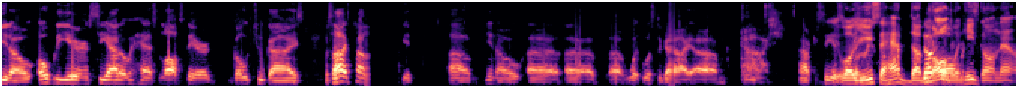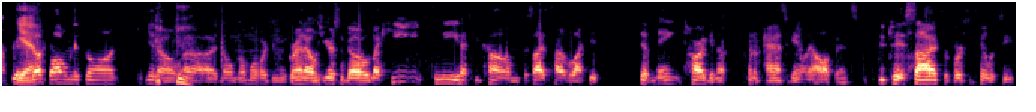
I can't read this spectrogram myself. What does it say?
you know, over the years, Seattle has lost their go-to guys. Besides Tyler um, you know, uh, uh, uh, what, what's the guy? Um, gosh, I can see it. Well, face. you used to have Doug, Doug Baldwin. Baldwin. He's gone now. Yeah, yeah, Doug Baldwin is gone. You know, uh, no, no more Jimmy Graham. That was years ago. Like he, to me, has become, besides Tyler Lockett, the main target from the pass game on the offense due to his size, the versatility.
